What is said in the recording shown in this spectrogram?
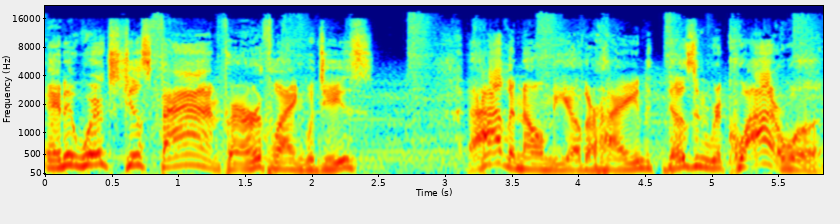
And it works just fine for Earth languages. Ivan, on the other hand, doesn't require one.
